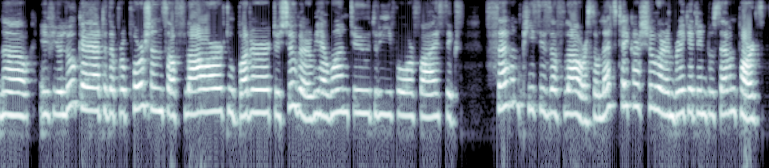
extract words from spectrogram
Now, if you look at the proportions of flour to butter to sugar, we have one, two, three, four, five, six, seven pieces of flour. So let's take our sugar and break it into seven parts.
